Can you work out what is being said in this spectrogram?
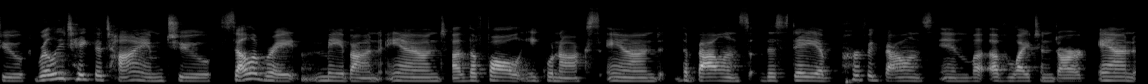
to really take the time to celebrate Mabon and uh, the fall equinox and the balance, this day of perfect balance in of light and dark. And,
